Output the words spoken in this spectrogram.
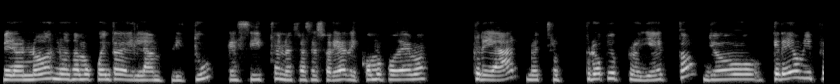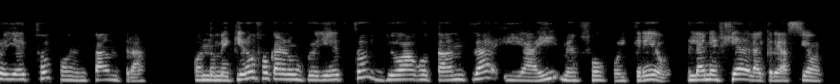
Pero no nos damos cuenta de la amplitud que existe en nuestra sexualidad, de cómo podemos crear nuestro propio proyecto. Yo creo mis proyectos con Tantra. Cuando me quiero enfocar en un proyecto, yo hago tantra y ahí me enfoco y creo. La energía de la creación,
